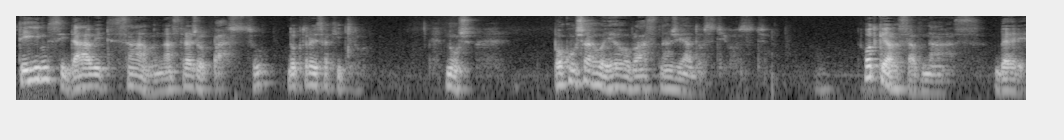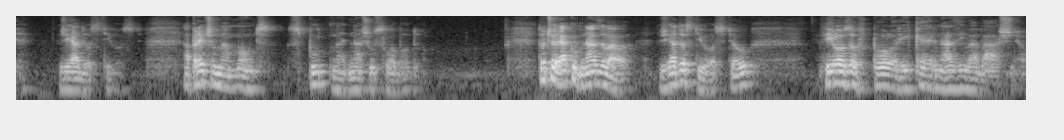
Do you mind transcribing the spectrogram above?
Tým si Dávid sám nastražil pascu, do ktorej sa chytil. Nuž, Pokúša ho jeho vlastná žiadostivosť. Odkiaľ sa v nás berie žiadostivosť? A prečo má moc sputnať našu slobodu? To, čo Jakub nazval žiadostivosťou, filozof Paul Ricoeur nazýva vášňou.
